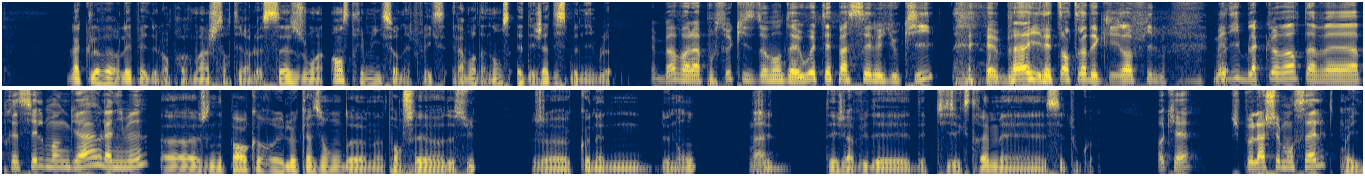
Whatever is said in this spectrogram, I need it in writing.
Black Clover, l'épée de l'empereur mage, sortira le 16 juin en streaming sur Netflix et la bande-annonce est déjà disponible. Et ben voilà, pour ceux qui se demandaient où était passé le Yuki, et ben il est en train d'écrire un film. Mehdi, Black Clover, t'avais apprécié le manga ou l'animé? Euh, je n'ai pas encore eu l'occasion de me pencher euh, dessus. Je connais de nom. Ouais. J'ai déjà vu des, des petits extraits, mais c'est tout quoi. Ok. Je peux lâcher mon sel? Oui.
